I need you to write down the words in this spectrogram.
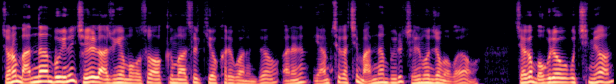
저는 만난 부위는 제일 나중에 먹어서 그 맛을 기억하려고 하는데요. 아내는 얌체같이 만난 부위를 제일 먼저 먹어요. 제가 먹으려고 치면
